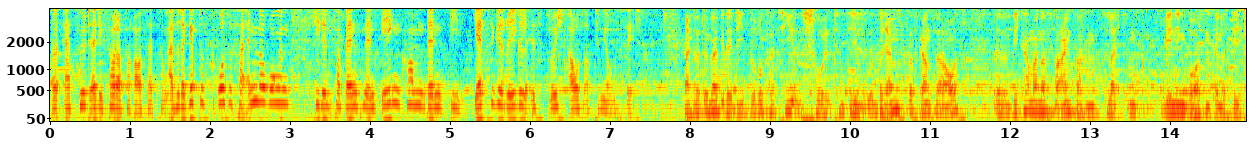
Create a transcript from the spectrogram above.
äh, erfüllt er die Fördervoraussetzungen. Also da gibt es große Veränderungen, die den Verbänden entgegenkommen, denn die jetzige Regel ist durchaus optimierungsfähig. Man hört immer wieder, die Bürokratie ist schuld. Die bremst das Ganze aus. Äh, wie kann man das vereinfachen? Vielleicht in wenigen Worten, wenn es geht.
